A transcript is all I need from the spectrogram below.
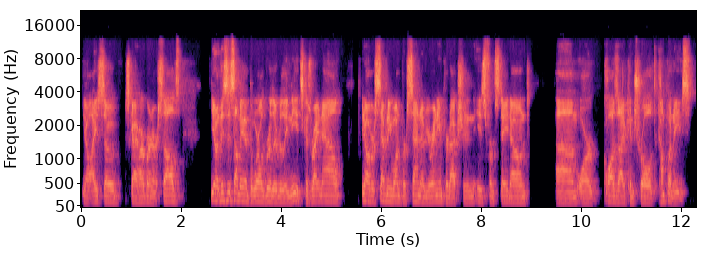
you know ISO, Skyharbour, and ourselves. You know, this is something that the world really, really needs because right now, you know, over seventy-one percent of uranium production is from state-owned um, or quasi-controlled companies.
